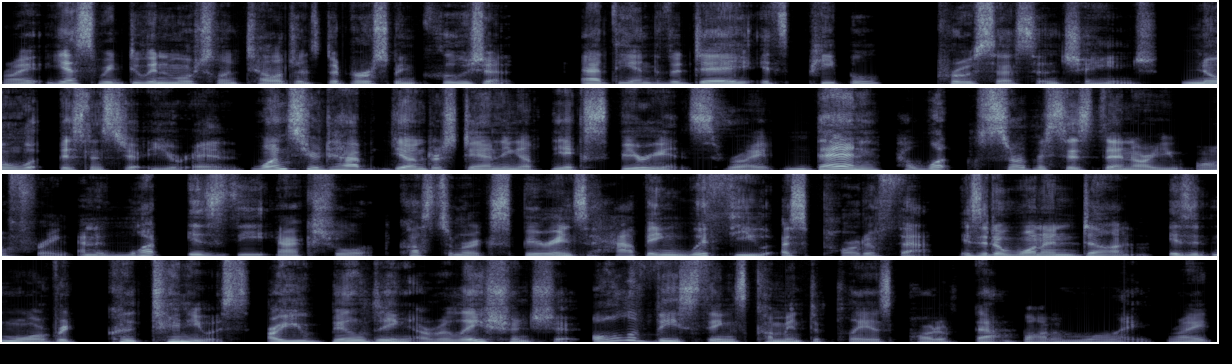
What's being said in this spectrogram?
right? Yes, we do emotional intelligence, diversity, inclusion. At the end of the day, it's people process and change. Know what business you're in. Once you have the understanding of the experience, right? Then what services then are you offering? And what is the actual customer experience happening with you as part of that? Is it a one and done? Is it more continuous? Are you building a relationship? All of these things come into play as part of that bottom line, right?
